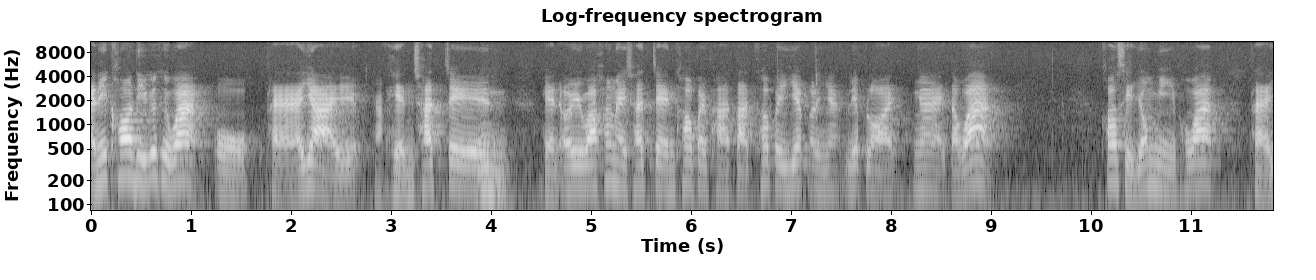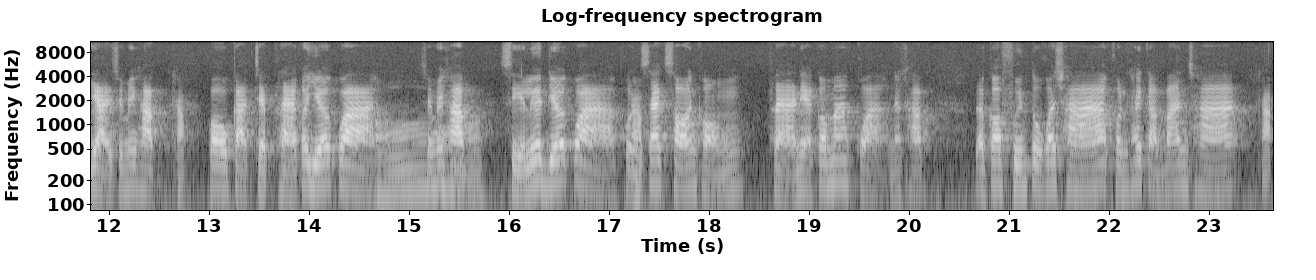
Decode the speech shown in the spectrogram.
อันนี้ข้อดีก็คือว่า โอ้แผลใหญ่ครับเห็นชัดเจนอืมเห็นอวัยวะข้างในชัดเจนเข้าไปผ่าตัดเข้าไปเย็บอะไรเงี้ยเรียบร้อยง่าย แต่ว่าข้อเสียย่อมมี เพราะว่าแผลใหญ่ใช่ไหมครับครับก็โอกาสเจ็บแผลก็เยอะกว่าอ๋อใช่ไหมครับเสียเลือดเยอะกว่า ผลครับแทรกซ้อนของแผลเนี่ยก็มากกว่านะครับ แล้วก็ฟื้นตัวก็ช้า คนไข้กลับบ้านช้าครับ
